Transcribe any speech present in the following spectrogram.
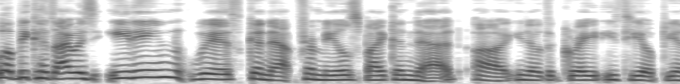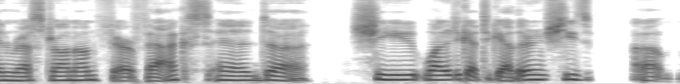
Well, because I was eating with Genet from Meals by Genet, uh, you know, the great Ethiopian restaurant on Fairfax. And, uh, she wanted to get together and she's, um,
